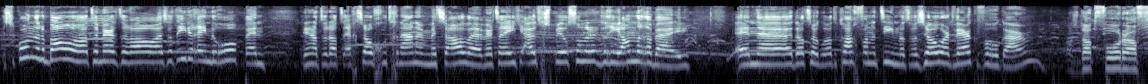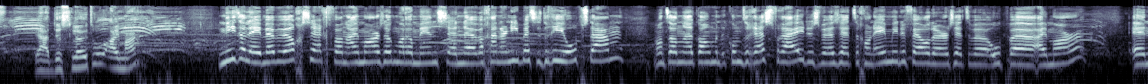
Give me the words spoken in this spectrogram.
seconde de bal had, dan werd er al, zat iedereen erop. En ik denk dat we dat echt zo goed gedaan hebben met z'n allen. Er werd er eentje uitgespeeld zonder er drie anderen bij. En eh, dat is ook wat de kracht van het team, dat we zo hard werken voor elkaar. Was dat vooraf ja, de sleutel, Aymar? Niet alleen, we hebben wel gezegd van Aymar is ook maar een mens en eh, we gaan er niet met z'n drieën op staan. Want dan eh, komen, komt de rest vrij. Dus we zetten gewoon één middenvelder zetten we op eh, Aymar. En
